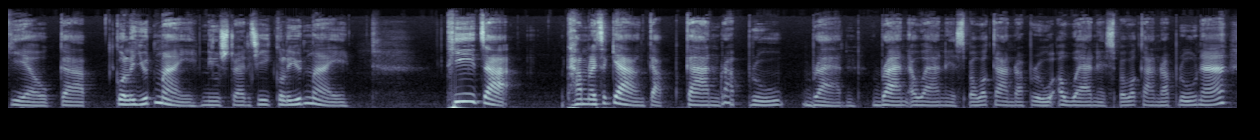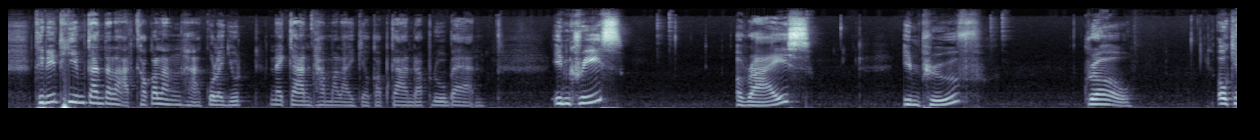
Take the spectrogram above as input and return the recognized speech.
เกี่ยวกับกลยุทธ์ใหม่ new strategy กลยุทธ์ใหม่ ที่จะทำอะไรสักอย่างกับการรับรู้แบรนด์ brand awareness แปลว่าการรับรู้ awareness แปลว่าการรับรู้นะ ทีนี้ทีมการตลาดเขากำลังหากลยุทธ์ในการทำอะไรเกี่ยวกับการรับรู้แบรนด์ increase arise improve grow โอเค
